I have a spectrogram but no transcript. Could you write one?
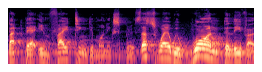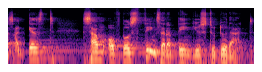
But they're inviting demonic spirits. That's why we warn believers against some of those things that are being used to do that.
